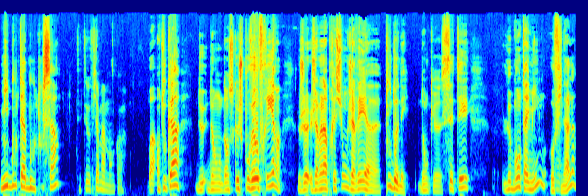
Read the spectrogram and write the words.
mi bout à bout tout ça. T'étais au firmament quoi. Bah, en tout cas, de, dans, dans ce que je pouvais offrir, j'avais l'impression que j'avais tout donné. Donc c'était le bon timing au final.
